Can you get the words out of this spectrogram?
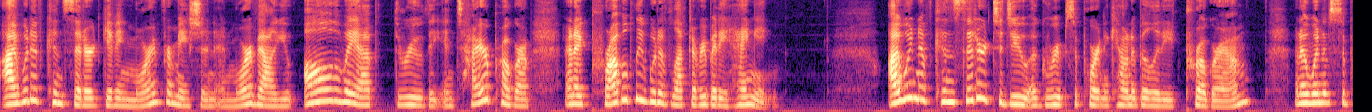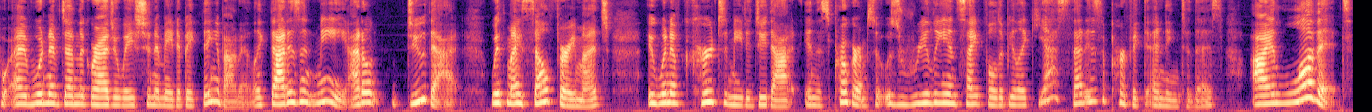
i would have considered giving more information and more value all the way up through the entire program and i probably would have left everybody hanging i wouldn't have considered to do a group support and accountability program and I wouldn't have support I wouldn't have done the graduation and made a big thing about it. Like that isn't me. I don't do that with myself very much. It wouldn't have occurred to me to do that in this program. So it was really insightful to be like, yes, that is a perfect ending to this. I love it.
